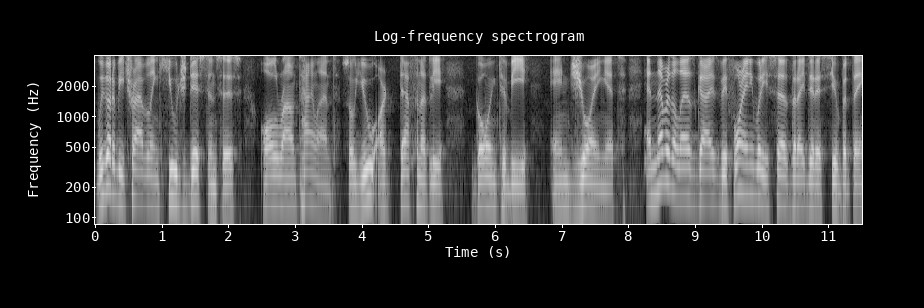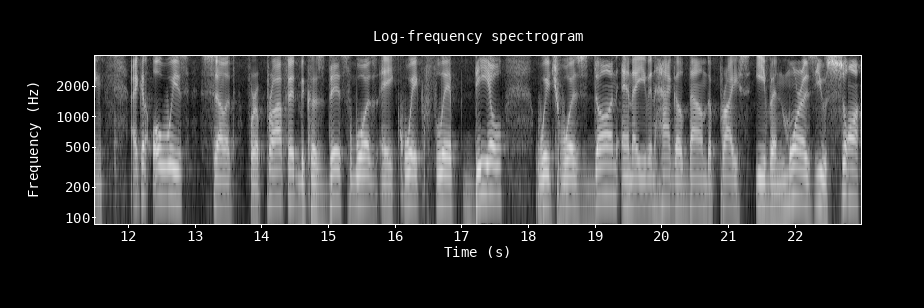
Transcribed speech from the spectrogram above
we got to be traveling huge distances all around Thailand. So you are definitely going to be enjoying it. And nevertheless, guys, before anybody says that I did a stupid thing, I can always sell it for a profit because this was a quick flip deal which was done and I even haggled down the price even more as you saw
